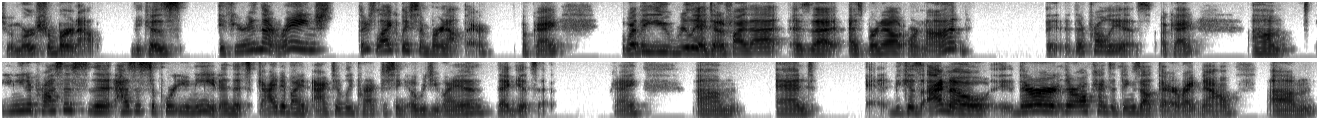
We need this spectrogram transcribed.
to emerge from burnout. Because if you're in that range, there's likely some burnout there. Okay. Whether you really identify that as that as burnout or not, there probably is. Okay. Um, you need a process that has the support you need and that's guided by an actively practicing OBGYN that gets it. Okay. Um, and eh, because I know there are there are all kinds of things out there right now um,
